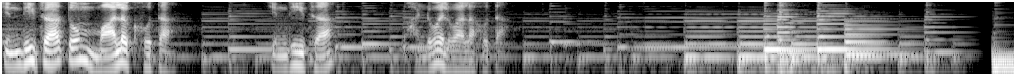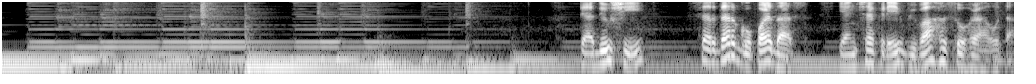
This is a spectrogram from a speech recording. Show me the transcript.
चिंधीचा तो मालक होता. चिंधीचा भांडवलवाला होता. त्या दिवशी सरदार गोपाळदास यांच्याकडे विवाह सोहळा होता.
